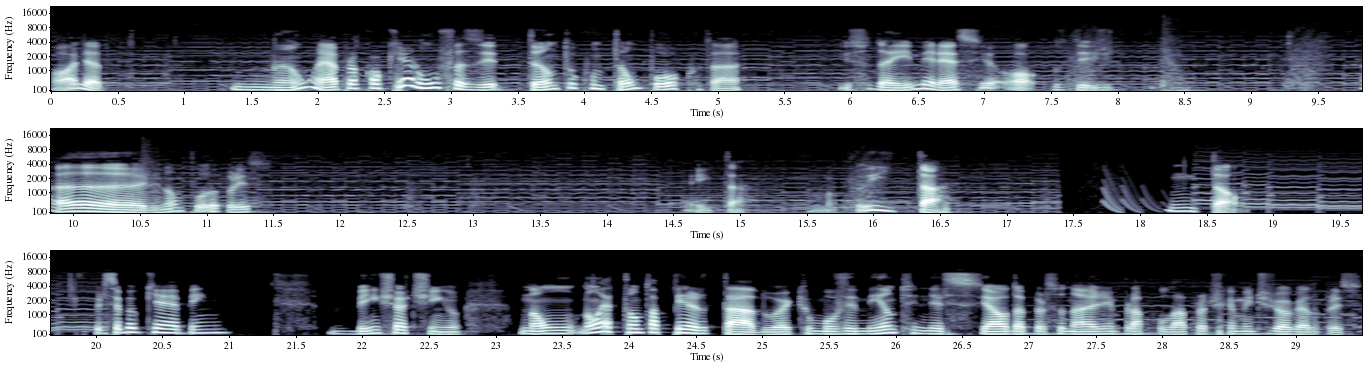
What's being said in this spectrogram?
olha, não é para qualquer um fazer tanto com tão pouco, tá? Isso daí merece, ó, Ah, ele não pula por isso. Eita. Eita. Então. Percebeu que é bem bem chatinho. Não, não é tanto apertado, é que o movimento inercial da personagem para pular praticamente joga ela para isso.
